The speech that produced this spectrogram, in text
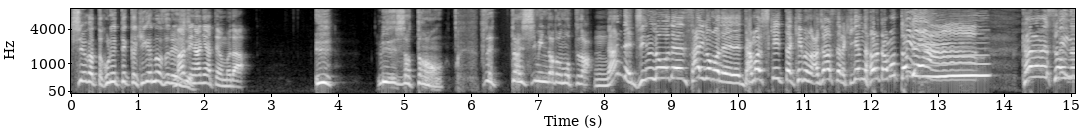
しやがった。これ言ってっから機嫌直せレイジ。マジ何やってんの無駄。え？レイジだったの。絶対市民だと思ってた。なんで人狼で最後まで騙し切った気分味わわせたら機嫌になると思ったんだよ。カラメソンの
